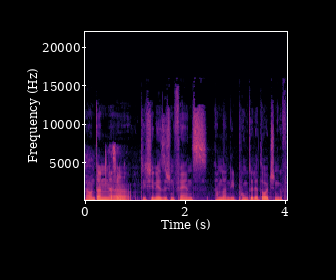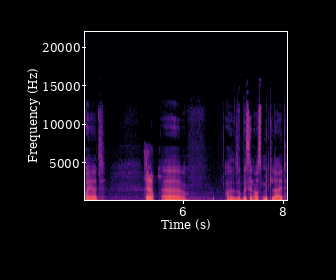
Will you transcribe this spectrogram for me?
Ja, und dann äh, die chinesischen Fans haben dann die Punkte der Deutschen gefeiert. Ja. Äh, also ein bisschen aus Mitleid,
